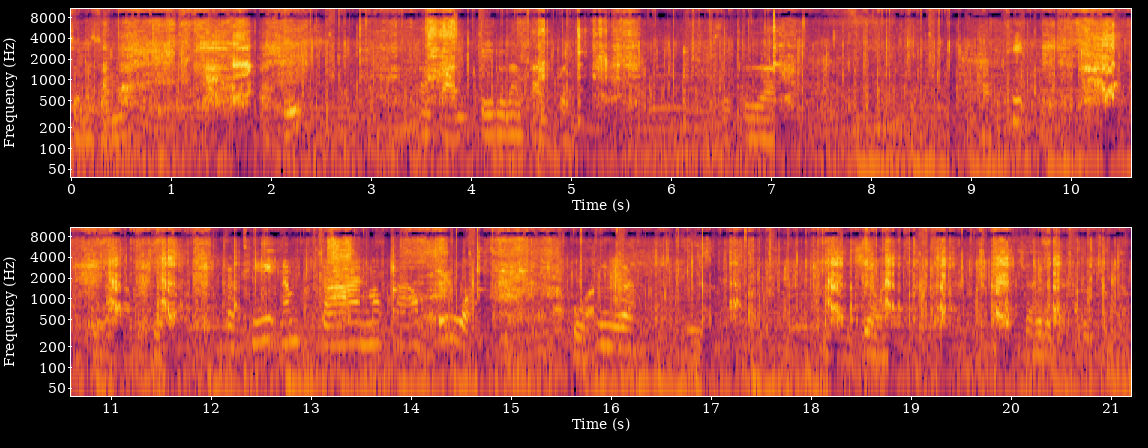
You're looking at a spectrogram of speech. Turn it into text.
ส่วนผสมกะทิน้ำตาลปี๊บหรือน้ำตาลกรวดใส่เกลือครับ กะทิครับเมื่อกี้กะทิน้ำตาลมะพร้าวคั่วข้าวคั่วเกลือเคี่ยวเคี่ยวให้เดือดครับท่านผู้ชมครับ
